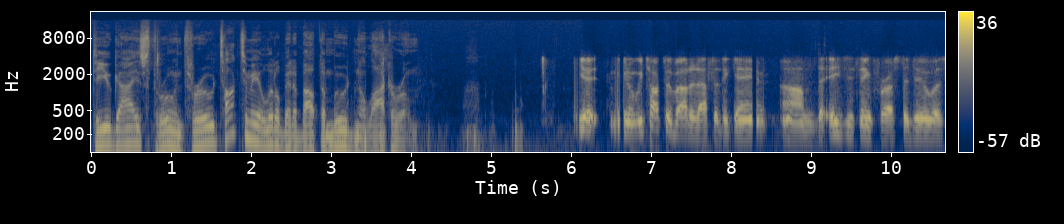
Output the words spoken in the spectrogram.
to you guys through and through. Talk to me a little bit about the mood in the locker room. Yeah, you know, we talked about it after the game. Um, the easy thing for us to do was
